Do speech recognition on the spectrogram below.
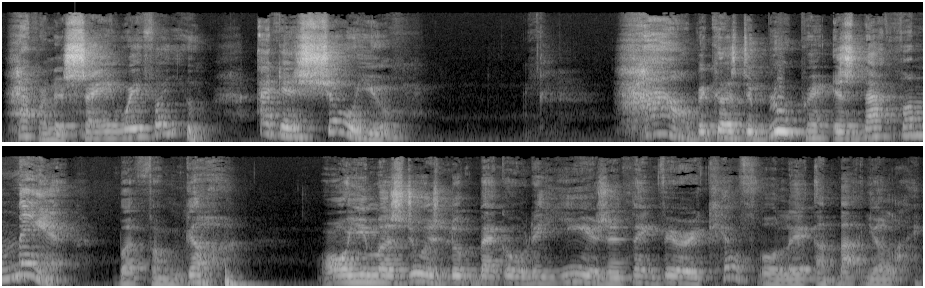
happen the same way for you. I can show you how? Because the blueprint is not from man, but from God. All you must do is look back over the years and think very carefully about your life.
